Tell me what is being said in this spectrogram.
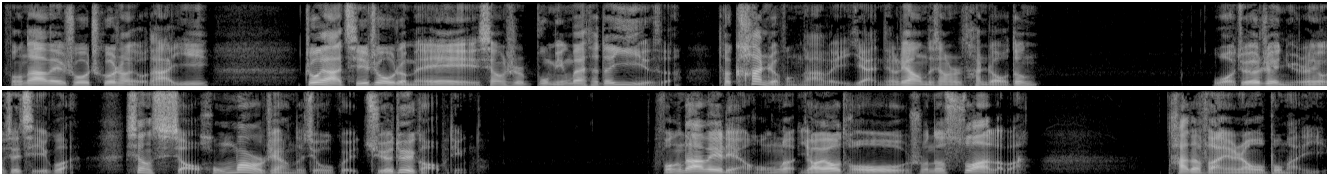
冯大卫说车上有大衣。周雅琪皱着眉，像是不明白他的意思。他看着冯大卫，眼睛亮得像是探照灯。我觉得这女人有些奇怪，像小红帽这样的酒鬼绝对搞不定的。冯大卫脸红了，摇摇头说：“那算了吧。”他的反应让我不满意。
